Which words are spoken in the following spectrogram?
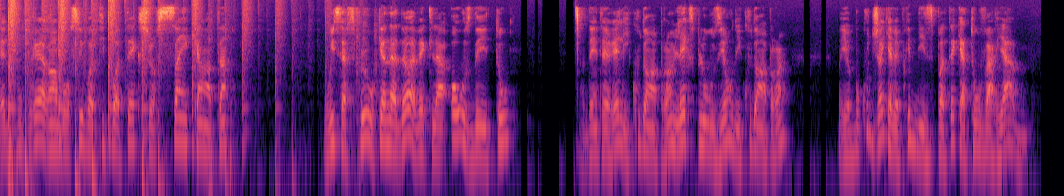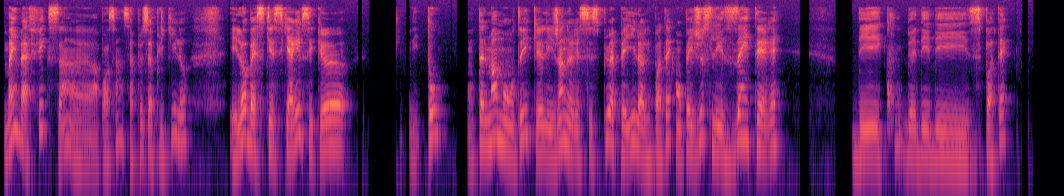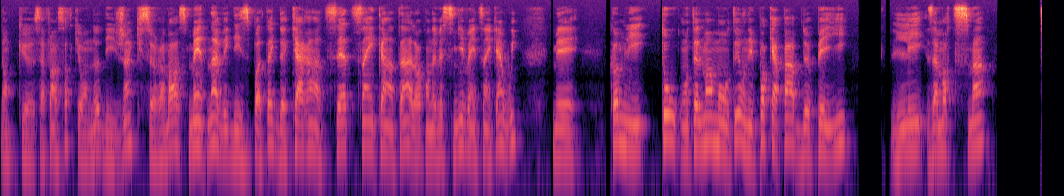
Êtes-vous prêt à rembourser votre hypothèque sur 50 ans? Oui, ça se peut au Canada avec la hausse des taux d'intérêt, les coûts d'emprunt, l'explosion des coûts d'emprunt. Il y a beaucoup de gens qui avaient pris des hypothèques à taux variable, même à fixe, hein, euh, en passant, ça peut s'appliquer. Là. Et là, ben, ce, qui, ce qui arrive, c'est que les taux ont tellement monté que les gens ne réussissent plus à payer leur hypothèque, on paye juste les intérêts des coûts des, hypothèques. Donc, euh, ça fait en sorte qu'on a des gens qui se ramassent maintenant avec des hypothèques de 47, 50 ans, alors qu'on avait signé 25 ans, oui. Mais comme les taux ont tellement monté, on n'est pas capable de payer les amortissements.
